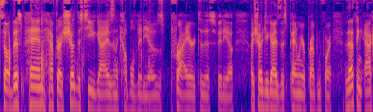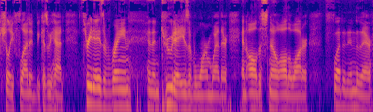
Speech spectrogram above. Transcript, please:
So this pen, after I showed this to you guys in a couple videos prior to this video, I showed you guys this pen we were prepping for it. That thing actually flooded because we had three days of rain and then two days of warm weather and all the snow, all the water flooded into there.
